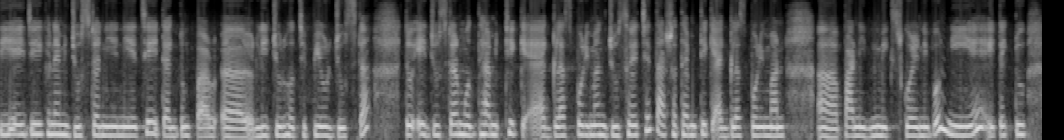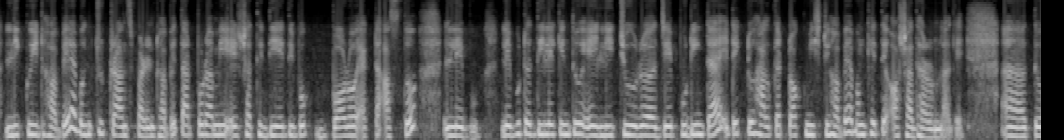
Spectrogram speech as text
দিয়ে এই যে এখানে আমি জুসটা নিয়ে নিয়েছি, এটা একদম লিচুর হচ্ছে পিওর জুসটা তো এই জুসটার মধ্যে আমি ঠিক এক গ্লাস পরিমাণ জুস হয়েছে, তার সাথে আমি ঠিক এক গ্লাস পরিমাণ পানি মিক্সড করে নিব, নিয়ে এটা একটু লিকুইড হবে এবং একটু ট্রান্সপারেন্ট হবে। তারপর আমি এর সাথে দিয়ে দিব বড় একটা আস্ত লেবু। লেবুটা দিলে কিন্তু এই লিচুর যে পুডিংটা, এটা একটু হালকা টক মিষ্টি হবে এবং খেতে অসাধারণ লাগে। তো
